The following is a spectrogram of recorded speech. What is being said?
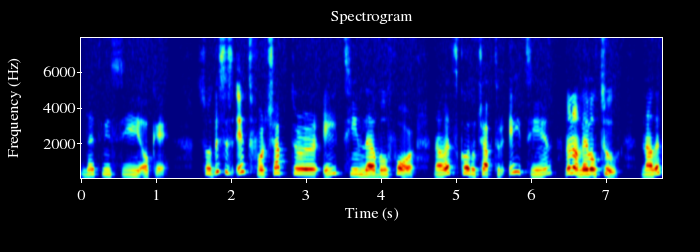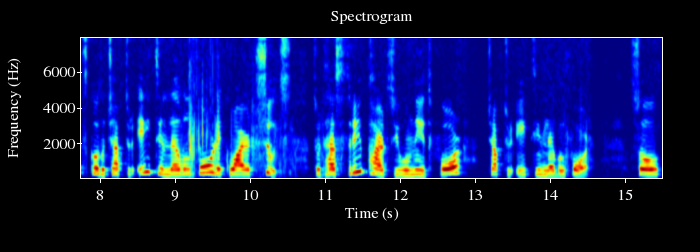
let me see okay so this is it for chapter 18 level 4 now let's go to chapter 18 no no level 2 now let's go to chapter 18 level 4 required suits. So it has three parts you will need for chapter 18 level 4 so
